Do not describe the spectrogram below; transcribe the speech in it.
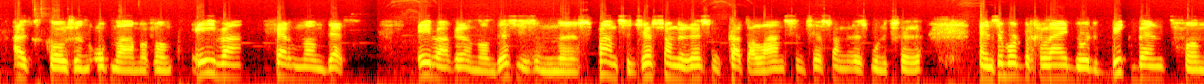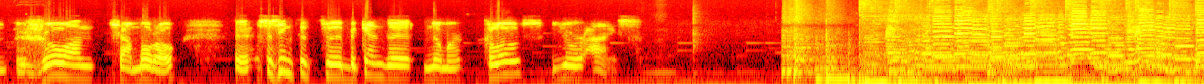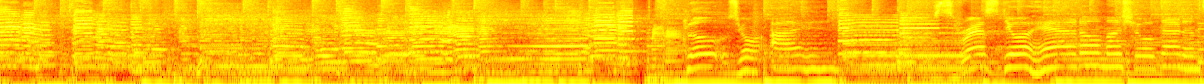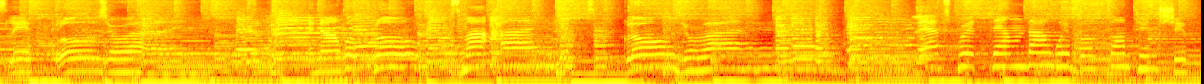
uitgekozen een opname van Eva Fernandez. Eva Fernandez is een uh, Spaanse jazzzangeres, een Catalaanse jazzzangeres moet ik zeggen. En ze wordt begeleid door de big band van Joan Chamorro. Uh, ze zingt het uh, bekende nummer Close Your Eyes. Ship.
